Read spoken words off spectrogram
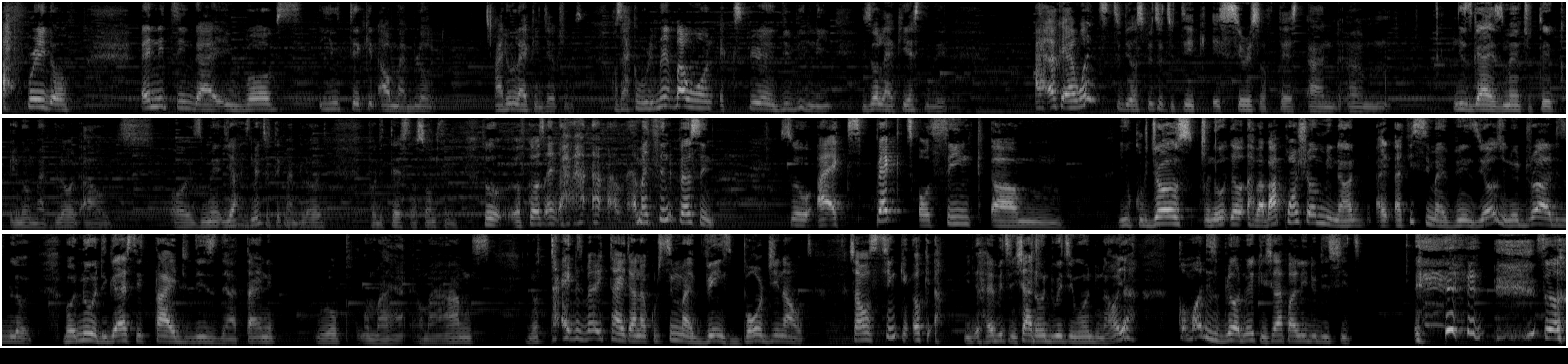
afraid of anything that involves you taking out my blood. I don't like injections. Because I can remember one experience vividly. It's all like yesterday. I, okay, I went to the hospital to take a series of tests, and um, this guy is meant to take, you know, my blood out, or meant, yeah, he's meant to take my blood for the test or something. So of course, I, am a thin person, so I expect or think um, you could just you know Baba puncture me now. I, I see my veins, just you know draw out this blood. But no, the guy still tied this their tiny rope on my on my arms. You know, tied this very tight, and I could see my veins bulging out. So I was thinking, okay, ah, everything, I don't do it you want do now. Oh yeah, come on, this blood make you sharply do this shit. so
